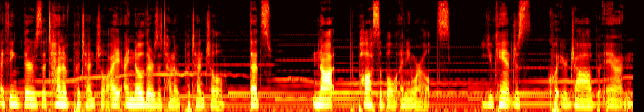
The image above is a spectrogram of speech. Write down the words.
I think there's a ton of potential. I, I know there's a ton of potential that's not possible anywhere else. You can't just quit your job and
